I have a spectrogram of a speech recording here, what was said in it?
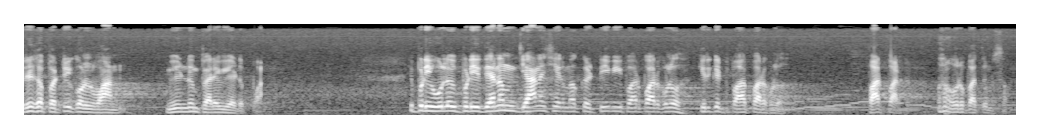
இருக பற்றி கொள்வான் மீண்டும் பிறவி எடுப்பான். இப்படி உள்ள இப்படி தினம் தியானம் செய்கிற மக்கள் டிவி பார்ப்பார்களோ கிரிக்கெட் பார்ப்பார்களோ? பார்ப்பார்கள். ஒரு பத்து நிமிஷம்.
